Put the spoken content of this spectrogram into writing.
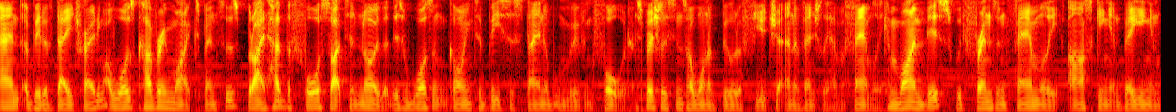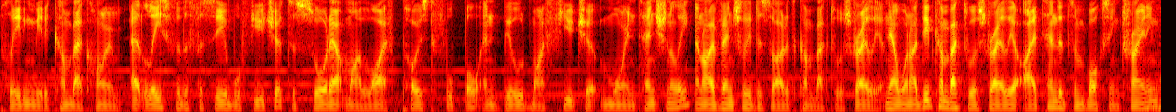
and a bit of day trading. I was covering my expenses, but I had the foresight to know that this wasn't going to be sustainable moving forward, especially since I want to build a future and eventually have a family. Combine this with friends and family asking and begging and pleading me to come back home, at least for the foreseeable future, to sort out my life post football and build my future more intentionally, and I eventually decided to come back to Australia. Now, when I did come back to Australia, I attended some boxing training.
